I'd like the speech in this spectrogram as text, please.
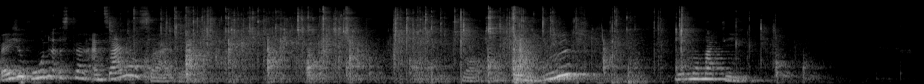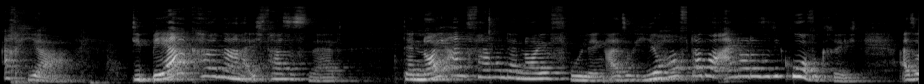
welche Rune ist denn an seiner Seite? So, schön wühlt. Nehmen wir mal die. Ach ja, die Bergkana, ich fasse es nicht. Der Neuanfang und der neue Frühling. Also hier hofft aber einer, dass er die Kurve kriegt. Also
